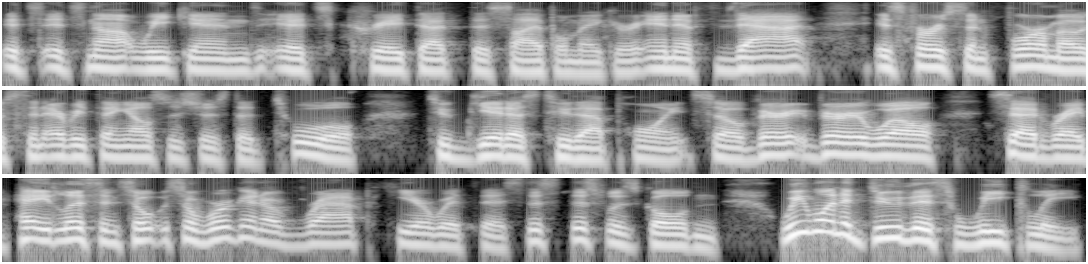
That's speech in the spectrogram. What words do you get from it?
it's it's not weekend it's create that disciple maker. And if that is first and foremost then everything else is just a tool to get us to that point. So very very well said ray. Hey listen so so we're gonna wrap here with this. This this was golden. We want to do this weekly.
